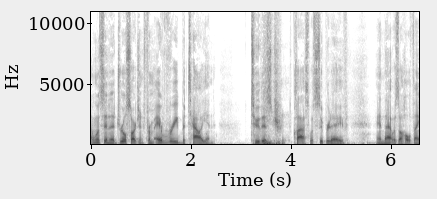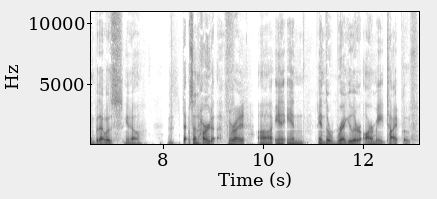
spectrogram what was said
I'm going to send a drill sergeant from every battalion to this tr- class with Super Dave, and that was the whole thing. But that was, you know, that was unheard of right. uh, in in in the regular army type of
